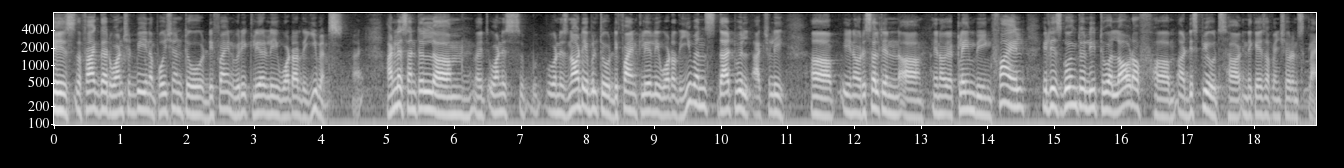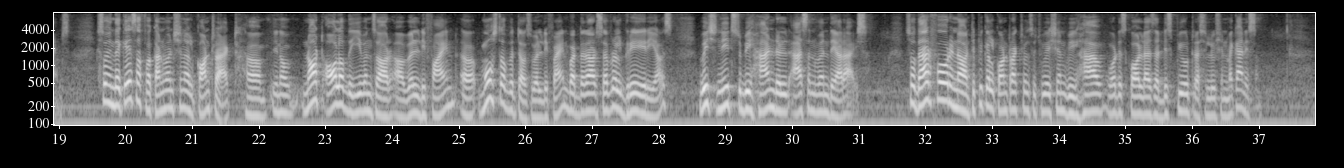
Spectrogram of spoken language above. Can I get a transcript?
is the fact that one should be in a position to define very clearly what are the events. Right? Unless until um, one is one is not able to define clearly what are the events that will actually uh, you know result in uh, you know a claim being filed, it is going to lead to a lot of um, uh, disputes uh, in the case of insurance claims. So, in the case of a conventional contract, um, you know not all of the events are well defined, uh, most of it is well defined, but there are several gray areas which needs to be handled as and when they arise. So, therefore, in a typical contractual situation we have what is called as a dispute resolution mechanism.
